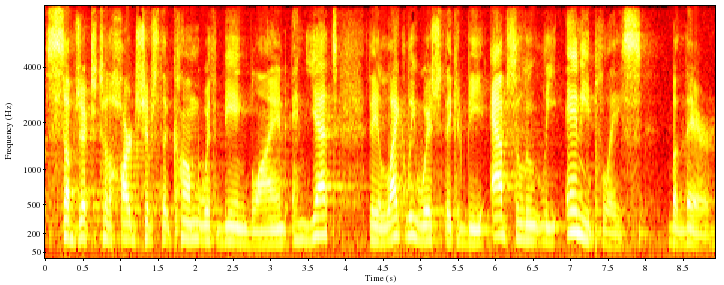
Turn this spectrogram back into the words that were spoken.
subject to the hardships that come with being blind, and yet they likely wish they could be absolutely any place but there,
